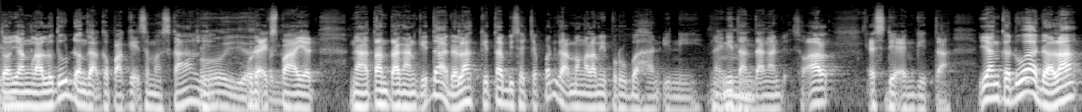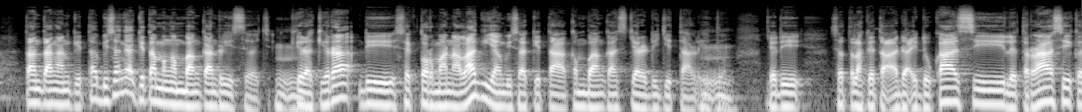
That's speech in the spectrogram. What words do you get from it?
tahun yang lalu tuh udah nggak kepake sama sekali, Oh, iya, udah expired. Nah tantangan kita adalah kita bisa cepat nggak mengalami perubahan ini. Nah ini tantangan soal SDM kita. Yang kedua adalah tantangan kita bisa nggak kita mengembangkan research. Kira-kira di sektor mana lagi yang bisa kita kembangkan secara digital itu. Jadi setelah kita ada edukasi, literasi ke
